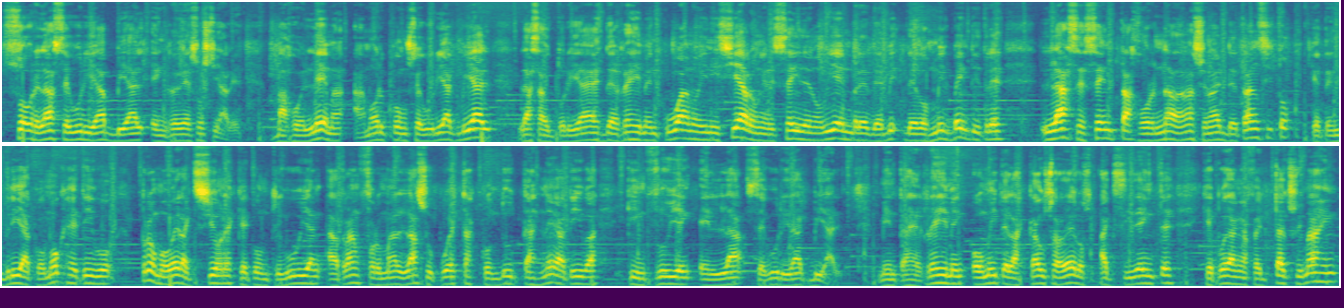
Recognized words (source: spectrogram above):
sobre la seguridad vial en redes sociales. Bajo el lema Amor con Seguridad Vial, las autoridades del régimen cubano iniciaron el 6 de noviembre de, 2023 la 60 Jornada Nacional de Tránsito que tendría como objetivo promover acciones que contribuyan a transformar las supuestas conductas negativas que influyen en la seguridad vial. Mientras el régimen omite las causas de los accidentes que puedan afectar su imagen,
